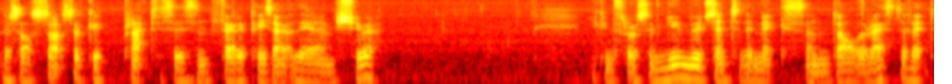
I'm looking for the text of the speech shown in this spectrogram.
There's all sorts of good practices and therapies out there, I'm sure. You can throw some new moods into the mix and all the rest of it.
